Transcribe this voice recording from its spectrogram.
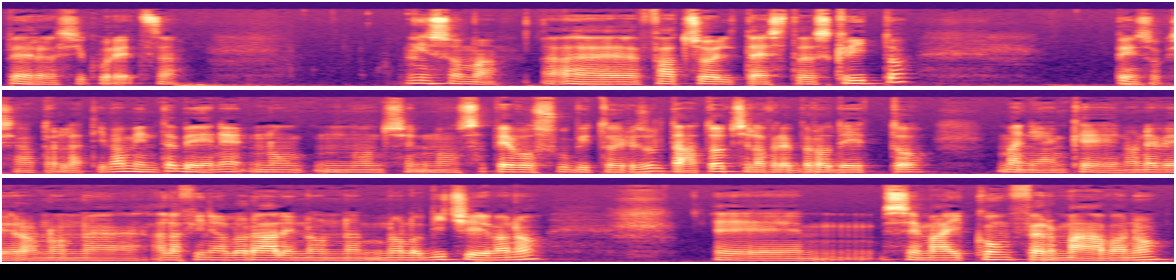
per sicurezza. Insomma, eh, faccio il test scritto, penso che sia andato relativamente bene, non, non, non, sapevo subito il risultato, ce l'avrebbero detto, ma neanche, non è vero, non, alla fine all'orale non, lo dicevano, eh, semmai confermavano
